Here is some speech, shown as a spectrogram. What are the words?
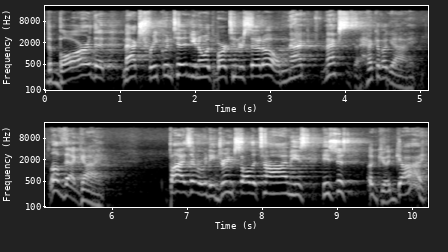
The bar that Max frequented, you know what the bartender said? Oh, Max, Max is a heck of a guy. Love that guy. Buys everybody drinks all the time. He's, he's just a good guy.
